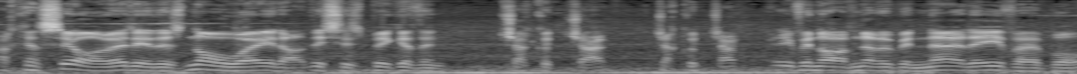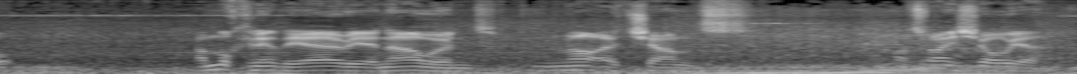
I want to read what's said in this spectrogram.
I can see already there's no way that this is bigger than Chatuchak, Chatuchak, even though I've never been there either, but I'm looking at the area now and not a chance. I'll try and show you.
